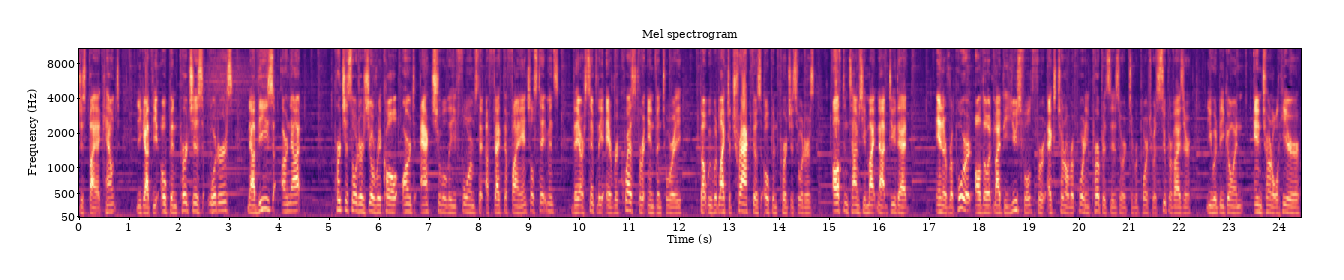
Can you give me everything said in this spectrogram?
just by account. You got the open purchase orders. Now these are not Purchase orders, you'll recall, aren't actually forms that affect the financial statements. They are simply a request for inventory, but we would like to track those open purchase orders. Oftentimes, you might not do that in a report, although it might be useful for external reporting purposes or to report to a supervisor. You would be going internal here,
